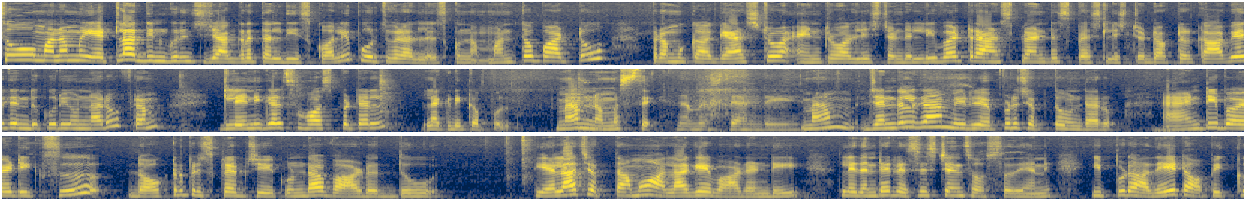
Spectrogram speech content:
సో మనం ఎట్లా దీని గురించి జాగ్రత్తలు తీసుకోవాలి? పూర్తి వివరాలు తెలుసుకుందాం. మనతో పాటు ప్రముఖ gastroenterologist and liver transplant specialist doctor Kavya Dendukuri ఉన్నారు from Gleneagles hospital Lakdikapul ma'am నమస్తే. నమస్తే అండి. మ్యామ్ జనరల్గా మీరు ఎప్పుడు చెప్తూ ఉంటారు యాంటీబయోటిక్స్ డాక్టర్ ప్రిస్క్రైబ్ చేయకుండా వాడొద్దు. ఎలా చెప్తామో అలాగే వాడండి. లేదంటే రెసిస్టెన్స్ వస్తుంది అని. ఇప్పుడు అదే టాపిక్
